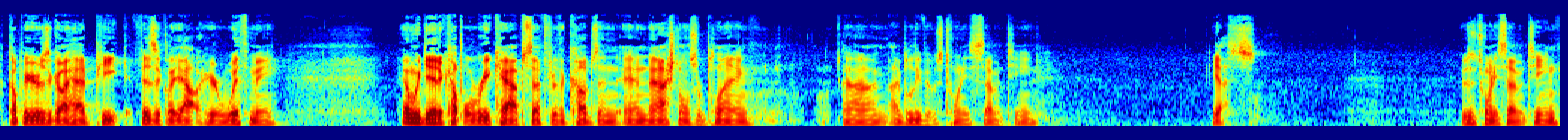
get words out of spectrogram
a couple years ago, I had Pete physically out here with me, and we did a couple recaps after the Cubs and, and Nationals were playing. Uh, I believe it was 2017. Yes. It was in 2017.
